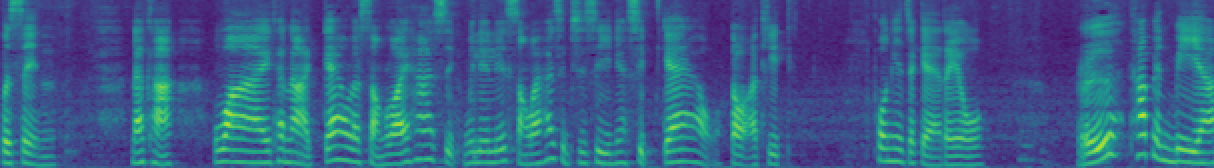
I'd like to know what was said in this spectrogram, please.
12%นะคะ ไวน์ขนาดแก้วละ 250มิลลิลิตร250ซีซีเนี่ย10 แก้วต่ออาทิตย์ พวกนี้จะแก่เร็ว หรือถ้าเป็นเบียร์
